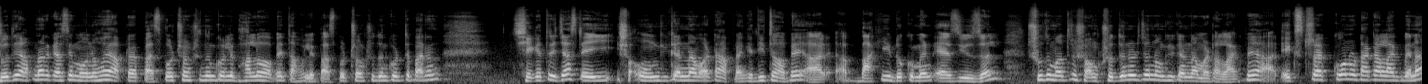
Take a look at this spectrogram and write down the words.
যদি আপনার কাছে মনে হয় আপনার পাসপোর্ট সংশোধন করলে ভালো হবে, তাহলে পাসপোর্ট সংশোধন করতে পারেন। সেক্ষেত্রে জাস্ট এই অঙ্গীকারনামাটা আপনাকে দিতে হবে। আর বাকি ডকুমেন্ট অ্যাজ ইউজুয়াল শুধুমাত্র সংশোধনের জন্য অঙ্গীকারনামাটা লাগবে। আর এক্সট্রা কোনো টাকা লাগবে না।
